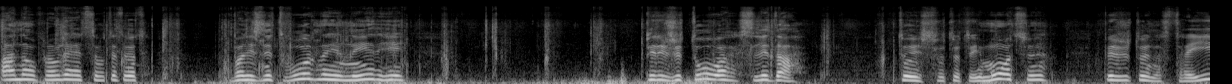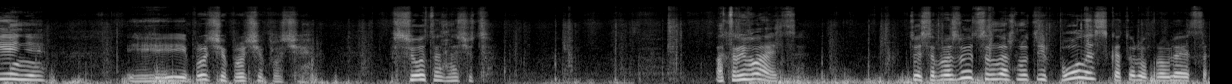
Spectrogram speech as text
а она управляется вот этой вот болезнетворной энергией пережитого следа. То есть вот эту эмоцию, пережитое настроение и, и прочее, прочее, прочее. Все это, значит, отрывается. То есть образуется у нас внутри полость, которая управляется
